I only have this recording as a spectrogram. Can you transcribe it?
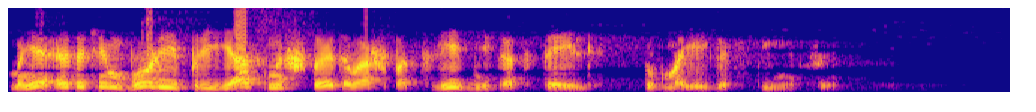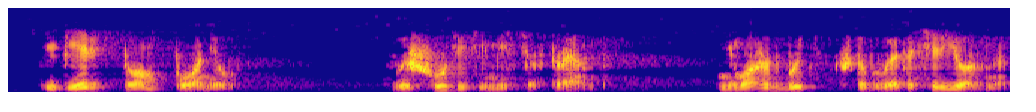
«Мне это тем более приятно, что это ваш последний коктейль в моей гостинице». Теперь Том понял. «Вы шутите, мистер Трент? Не может быть, чтобы вы это серьезно».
